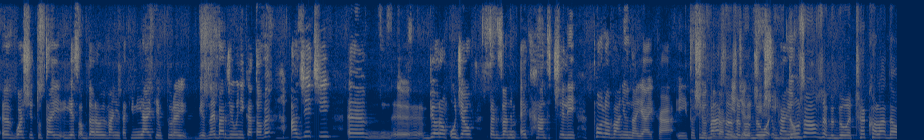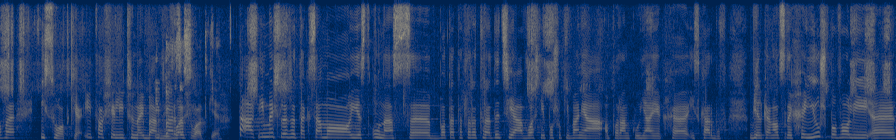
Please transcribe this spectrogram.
e, właśnie tutaj jest obdarowywanie takim jajkiem, które jest najbardziej unikatowe, a dzieci e, biorą udział w tak zwanym egg hunt, czyli polowaniu na jajka i to się I odbywa ważne, w niedzielę. żeby czyli było ich szukają dużo, żeby były czekoladowe i słodkie. I to się liczy i najbardziej. bardzo właśnie. słodkie. Tak, i myślę, że tak samo jest u nas, e, bo ta, ta, ta tradycja właśnie poszukiwania o poranku jajek e, i skarbów wielkanocnych już powoli e,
